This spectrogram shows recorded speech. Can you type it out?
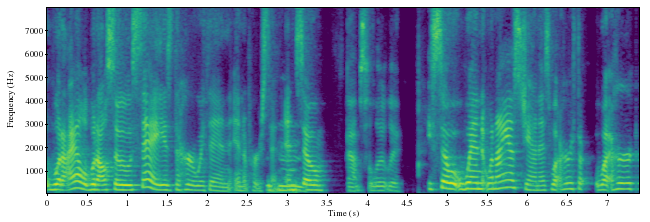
what I would also say is the her within in a person. Mm-hmm. And so, absolutely. So when when I asked Janice what her th- what her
